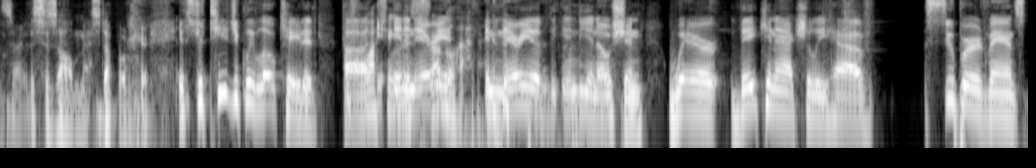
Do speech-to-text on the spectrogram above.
Sorry, this is all messed up over here. It's strategically located uh, in an area in an area of the Indian Ocean where they can actually have super advanced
